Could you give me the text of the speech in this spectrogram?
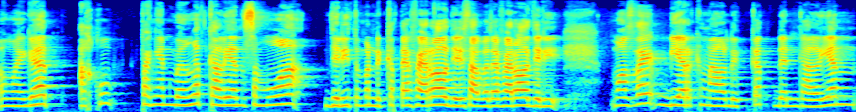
oh my god, aku pengen banget kalian semua jadi teman deketnya Feral, jadi sahabatnya Feral, jadi maksudnya biar kenal deket dan kalian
